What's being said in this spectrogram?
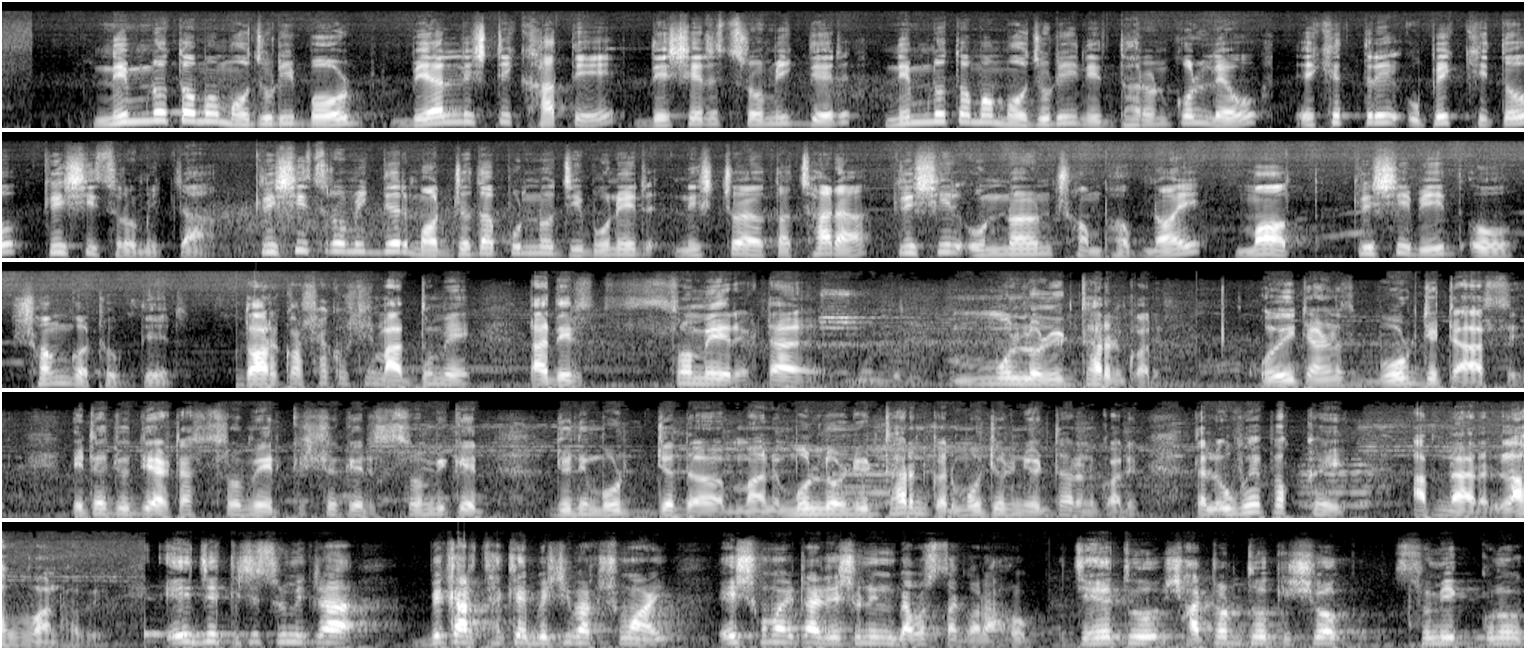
নিম্নতম মজুরি বোর্ড বিয়াল্লিশটি খাতে দেশের শ্রমিকদের নিম্নতম মজুরি নির্ধারণ করলেও এক্ষেত্রে উপেক্ষিত কৃষি শ্রমিকরা। কৃষি শ্রমিকদের মর্যাদাপূর্ণ জীবনের নিশ্চয়তা ছাড়া কৃষির উন্নয়ন সম্ভব নয় মত কৃষিবিদ ও সংগঠকদের। দর কষাকষির মাধ্যমে তাদের শ্রমের একটা মূল্য নির্ধারণ করে। ওই টার্নাস বোর্ড যেটা আছে, এটা যদি একটা শ্রমের, কৃষকের, শ্রমিকের যদি মর্যাদা মানে মূল্য নির্ধারণ করে, মজুরি নির্ধারণ করে, তাহলে উভয় পক্ষেই আপনার লাভবান হবে। এই যে কৃষি শ্রমিকরা বেকার থাকে বেশিরভাগ সময়, এই সময়টা রেশনিং ব্যবস্থা করা হোক। যেহেতু ষাটোর্ধ কৃষক, শ্রমিক কোনো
